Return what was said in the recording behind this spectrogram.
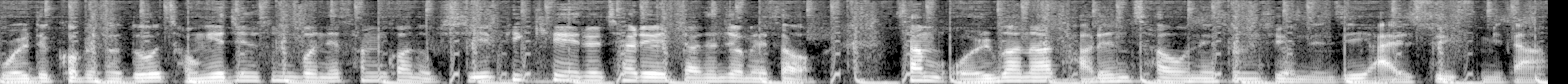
월드컵에서도 정해진 순번에 상관없이 PK를 차려했다는 점에서 참 얼마나 다른 차원의 선수였는지 알 수 있습니다.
